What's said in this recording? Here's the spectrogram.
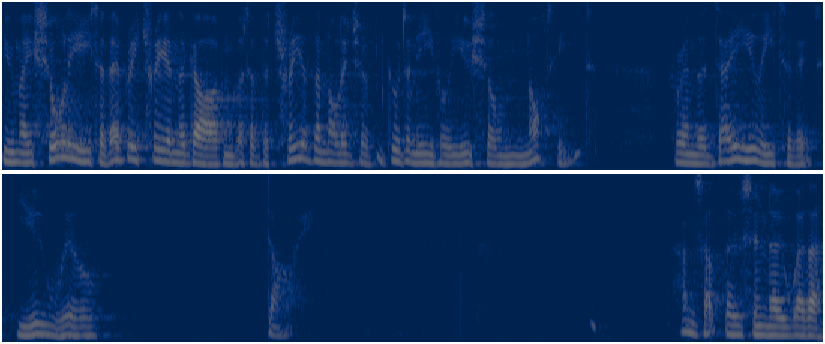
you may surely eat of every tree in the garden, but of the tree of the knowledge of good and evil you shall not eat. For in the day you eat of it, you will die. Hands up those who know whether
